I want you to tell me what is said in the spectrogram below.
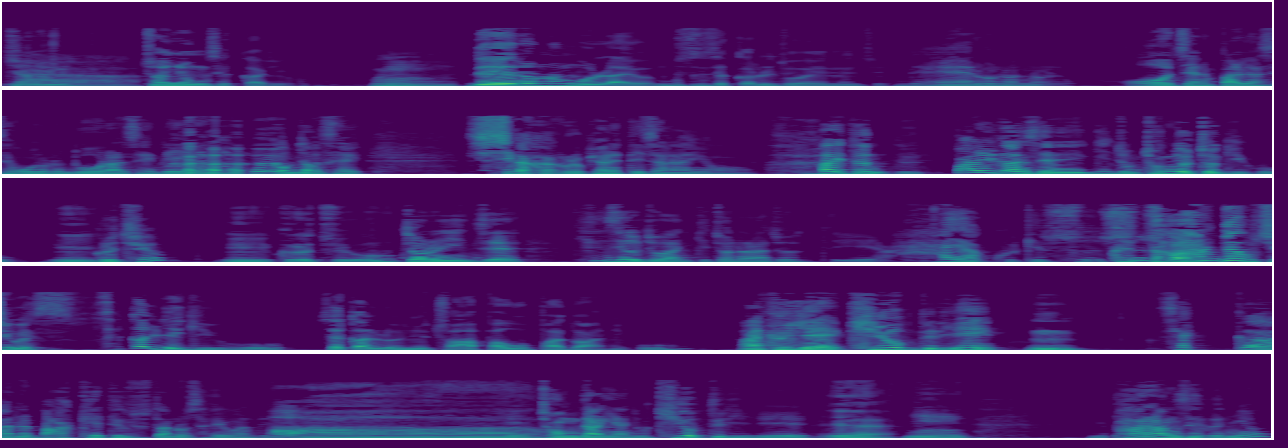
지- 야. 전용 색깔이요. 음. 네로는 몰라요. 무슨 색깔을 좋아했는지. 네로는 어제는 빨간색, 오늘은 노란색, 내일은 검정색. 시각각으로 변했대잖아요. 하여튼 빨간색이 좀 정열적이고 예. 그렇죠? 예, 그렇죠. 저는 이제 흰색을 좋아하니까 저는 아주 이 하얗고 이렇게 수, 그 순수한. 한데 없이 왜 색깔 얘기요? 색깔론이 좌파 우파도 아니고. 아 그게 기업들이 음. 색깔을 마케팅 수단으로 사용한대요. 아. 정당이 아니고 기업들이 예. 이, 이 파랑색은요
